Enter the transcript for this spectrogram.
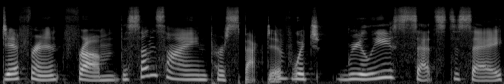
different from the sun sign perspective, which really sets to say,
